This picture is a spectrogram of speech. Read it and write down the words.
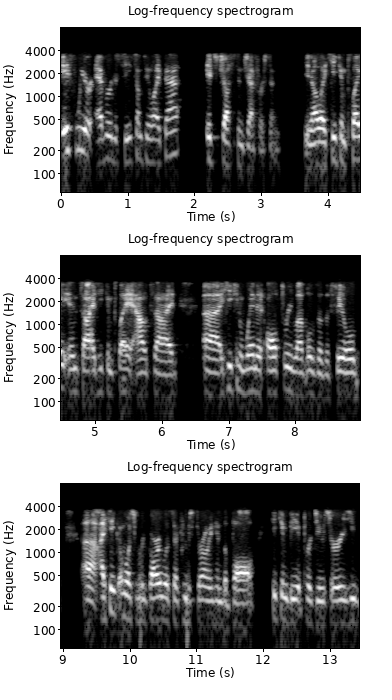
if we are ever to see something like that, it's Justin Jefferson. You know, like he can play inside, he can play outside, uh, he can win at all three levels of the field. Uh, I think almost regardless of who's throwing him the ball, he can be a producer. He,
